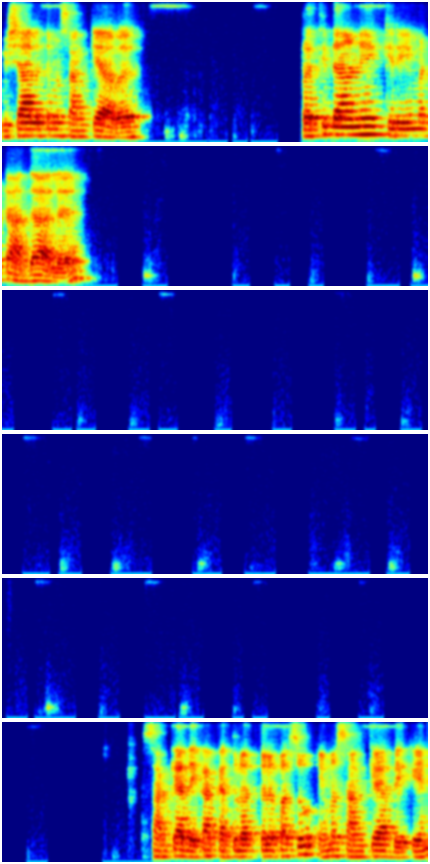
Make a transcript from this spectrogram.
විශාලතම සංඛ්‍යාව ප්‍රතිදානය කිරීමට අදාළ සංඛ්‍යා දෙකක් ඇතුළත් කළ පසු එම සංඛ්‍යා දෙකෙන්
